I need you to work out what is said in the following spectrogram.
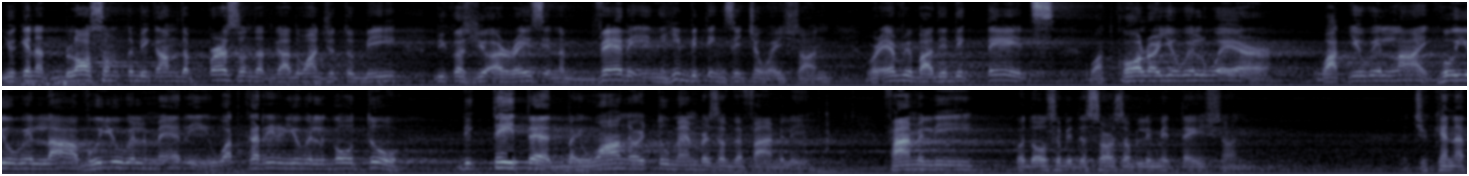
You cannot blossom to become the person that God wants you to be because you are raised in a very inhibiting situation where everybody dictates what color you will wear, what you will like, who you will love, who you will marry, what career you will go to, dictated by one or two members of the family. Family could also be the source of limitation. That you cannot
